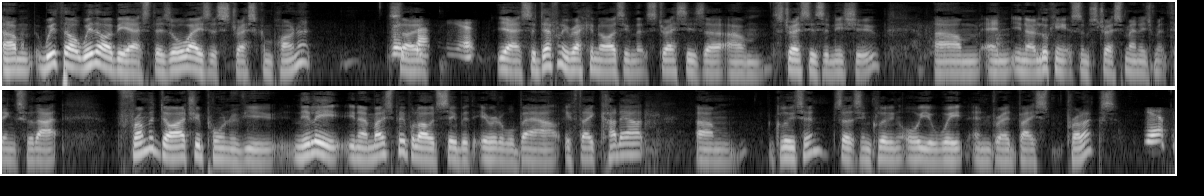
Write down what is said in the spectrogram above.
Um, with uh, with IBS, there's always a stress component. So exactly, yes. yeah, so definitely recognizing that stress is a um, stress is an issue, um, and you know looking at some stress management things for that. From a dietary point of view, nearly you know most people I would see with irritable bowel, if they cut out um, gluten, so that's including all your wheat and bread-based products. Yep.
